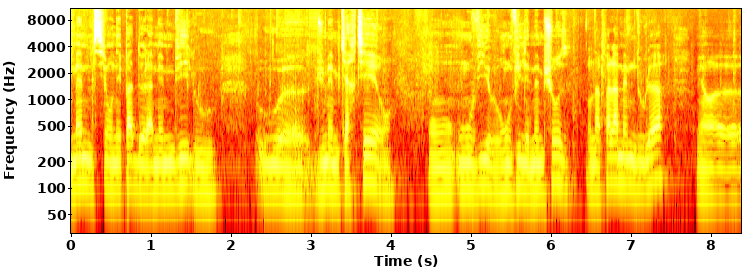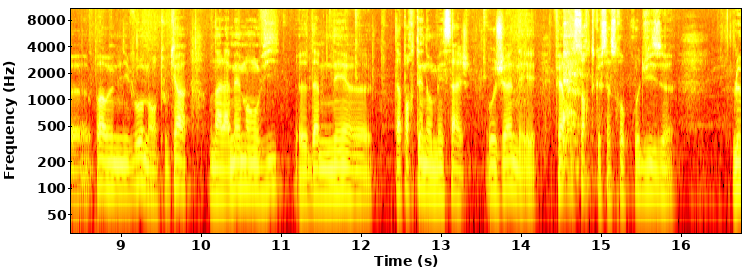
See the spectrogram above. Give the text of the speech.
même si on n'est pas de la même ville ou, euh, du même quartier, on, vit, les mêmes choses. On n'a pas la même douleur, mais euh, pas au même niveau, mais en tout cas, on a la même envie euh, d'amener, d'apporter nos messages aux jeunes et faire en sorte que ça se reproduise le,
